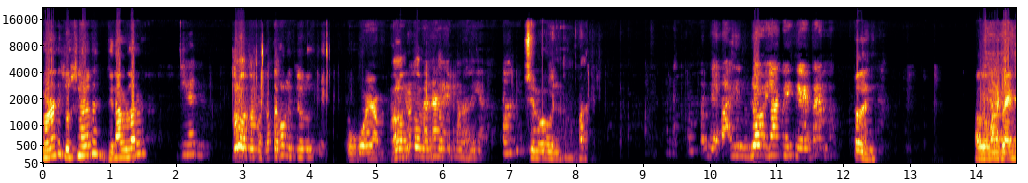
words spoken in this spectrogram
చూడండి చూస్తున్నారు కదా? జనాలు ఉన్నారు? చలో మనకి లైక్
